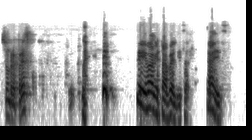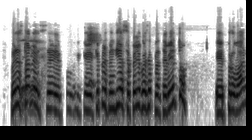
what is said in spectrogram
es un refresco. Sí, van a estar feliz ahí. Buenas tardes. eh, ¿qué, qué pretendía Cepello con ese planteamiento? Eh, probar,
